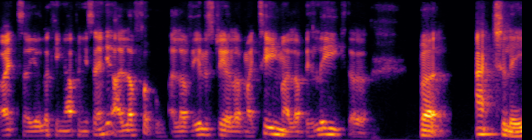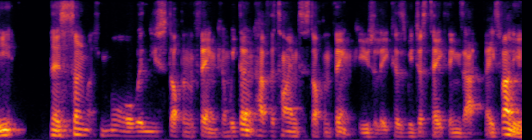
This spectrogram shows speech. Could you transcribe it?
right? So you're looking up and you're saying, Yeah, I love football. I love the industry. I love my team. I love the league. But actually, there's so much more when you stop and think. And we don't have the time to stop and think usually because we just take things at face value.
